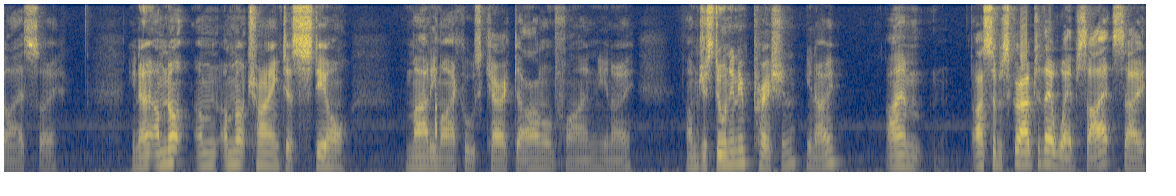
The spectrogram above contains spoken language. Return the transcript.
guys. So, you know, I'm not, I'm, I'm not trying to steal Marty Michael's character Arnold Fine. You know, I'm just doing an impression. You know, I'm, I subscribe to their website, so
